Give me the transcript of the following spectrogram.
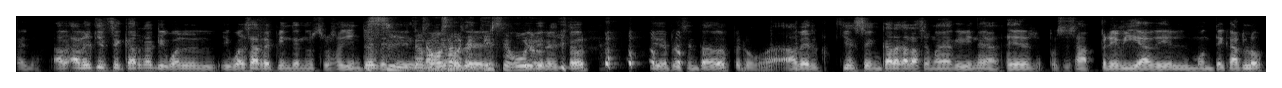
Bueno, a, a ver quién se carga, que igual, igual se arrepienten nuestros oyentes de Sí, que nos vamos a cambiemos de- seguro. de director. y de presentador, pero a a ver quién se encarga la semana que viene de hacer pues esa previa del Monte Carlo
